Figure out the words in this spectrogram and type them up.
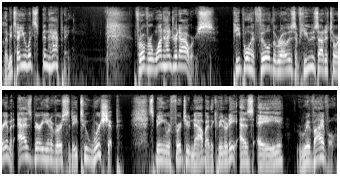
Let me tell you what's been happening. For over 100 hours, people have filled the rows of Hughes Auditorium at Asbury University to worship. It's being referred to now by the community as a revival.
